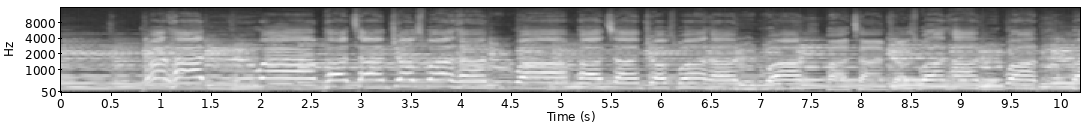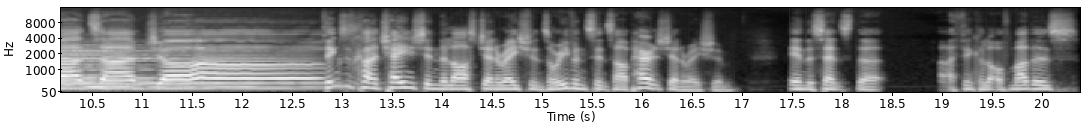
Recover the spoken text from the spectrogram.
101 part-time jobs? 101 part-time jobs? 101 part-time jobs? 101 part-time jobs? Things have kind of changed in the last generations or even since our parents generation in the sense that i think a lot of mothers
